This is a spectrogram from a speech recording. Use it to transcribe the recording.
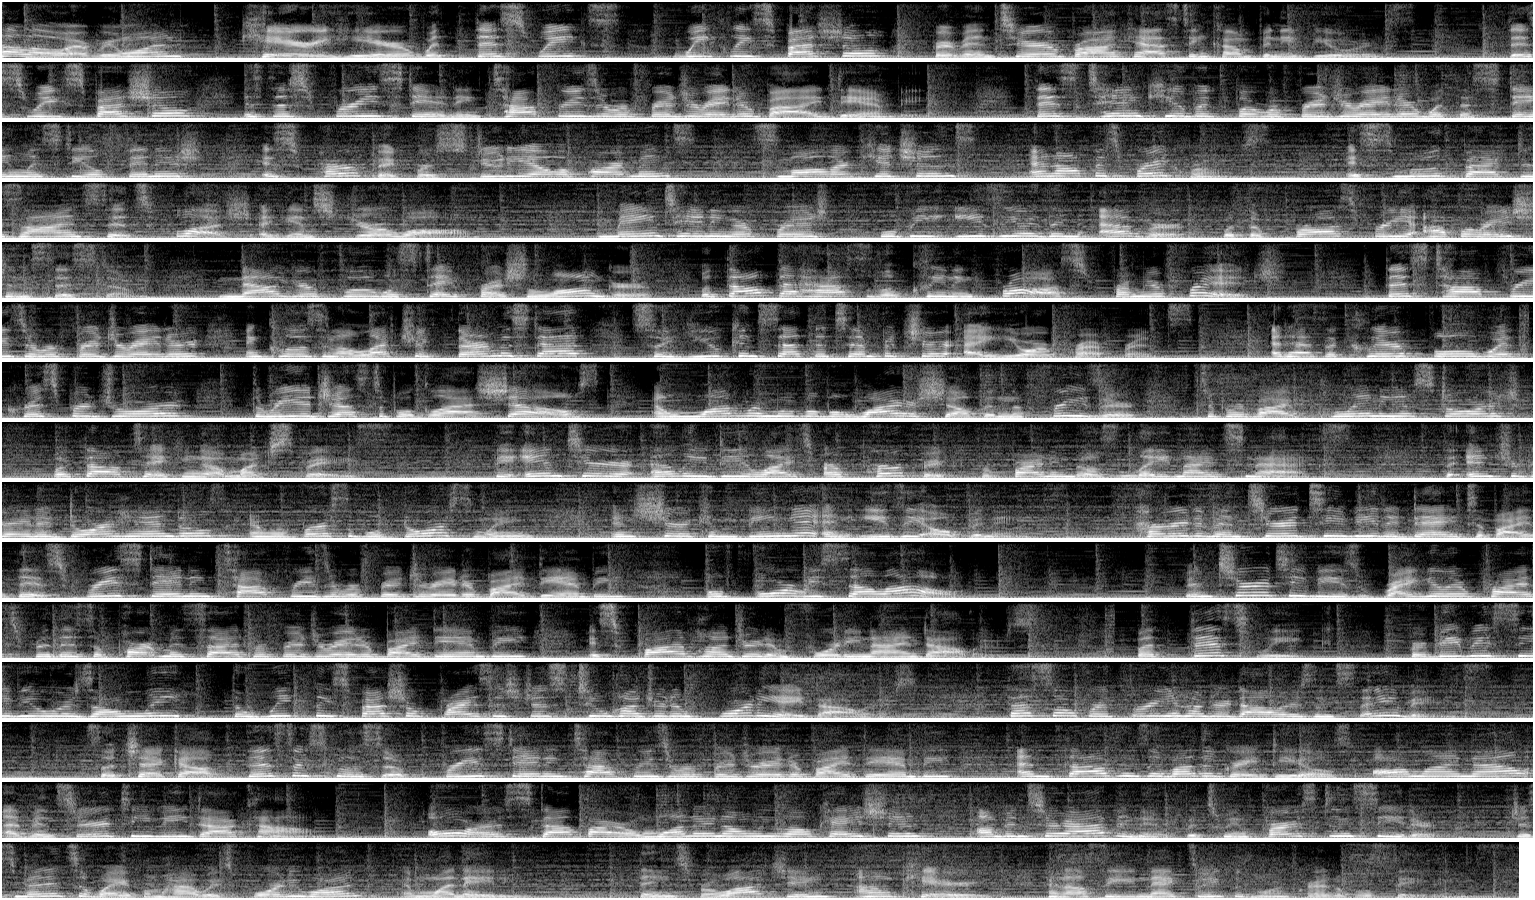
Hello, everyone. Keri here with this week's weekly special for Ventura Broadcasting Company viewers. This week's special is this freestanding top freezer refrigerator by Danby. This 10 cubic foot refrigerator with a stainless steel finish is perfect for studio apartments, smaller kitchens, and office break rooms. Its smooth back design sits flush against your wall. Maintaining your fridge will be easier than ever with the frost-free operation system. Now your food will stay fresh longer without the hassle of cleaning frost from your fridge. This top freezer refrigerator includes an electric thermostat so you can set the temperature at your preference. It has a clear full width crisper drawer, three adjustable glass shelves, and one removable wire shelf in the freezer to provide plenty of storage without taking up much space. The interior LED lights are perfect for finding those late night snacks. The integrated door handles and reversible door swing ensure convenient and easy opening. Hurry to Ventura TV today to buy this freestanding top freezer refrigerator by Danby before we sell out. Ventura TV's regular price for this apartment size refrigerator by Danby is $549. But this week, for VBC viewers only, the weekly special price is just $248. That's over $300 in savings. So check out this exclusive freestanding top freezer refrigerator by Danby and thousands of other great deals online now at VenturaTV.com. Or stop by our one and only location on Ventura Avenue between 1st and Cedar, just minutes away from Highways 41 and 180. Thanks for watching. I'm Keri, and I'll see you next week with more incredible savings.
